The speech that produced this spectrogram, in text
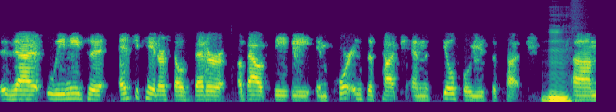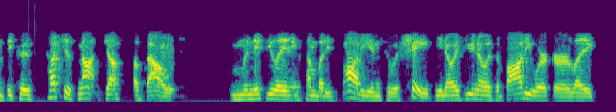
that we need to educate ourselves better about the importance of touch and the skillful use of touch. Mm. Um, because touch is not just about manipulating somebody's body into a shape. You know, as you know, as a body worker, like,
